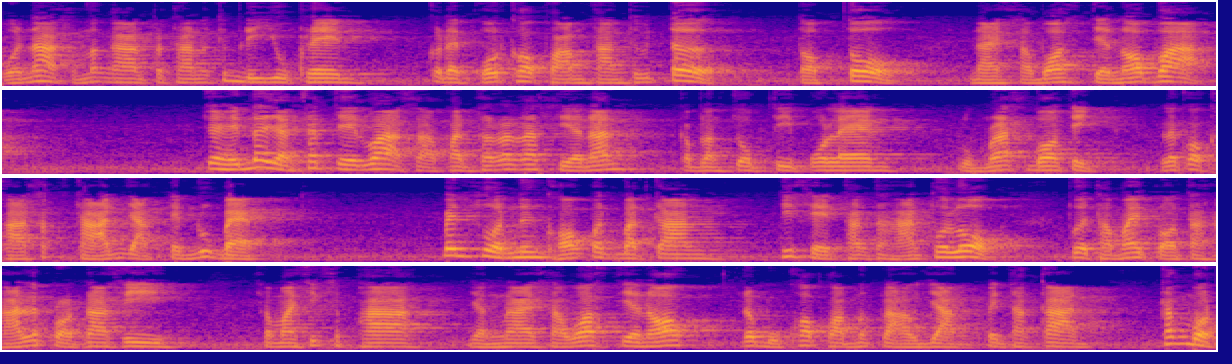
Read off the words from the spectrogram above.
หัวหน้าสำนักงานประธานาธิบดียูเครน ก็ได้โพสต์ข้อความทางทวิตเตอร์ตอบโต้นายซาวอสเจนอฟว่า จะเห็นได้อย่างชัดเจนว่าสหพันธรัฐรัสเซียนั้นกำลังโจมตีโปแลนด์กลุ่มรัสบอลติก และก็คาซัคสถานอย่างเต็มรูปแบบ เป็นส่วนหนึ่งของปฏิบัติการพิเศษทางทหารทั่วโลก เพื่อทำให้ปลอดทหารและปลอดนาซี สมาชิกสภาอย่างนายซาวอสเตียนอฟระบุข้อความดังกล่าวอย่างเป็นทางการ ทั้งหมด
